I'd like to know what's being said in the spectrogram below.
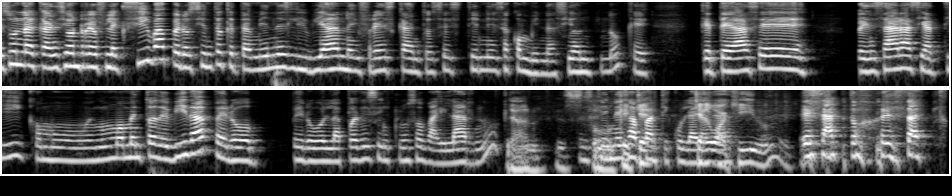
Es una canción reflexiva, pero siento que también es liviana y fresca, entonces tiene esa combinación, ¿no? Que, que te hace pensar hacia ti como en un momento de vida, pero, pero la puedes incluso bailar, ¿no? Claro, es tiene esa particularidad. ¿Qué hago aquí, no? Exacto, exacto.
